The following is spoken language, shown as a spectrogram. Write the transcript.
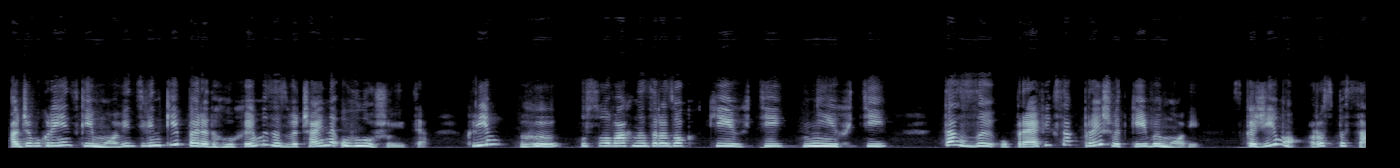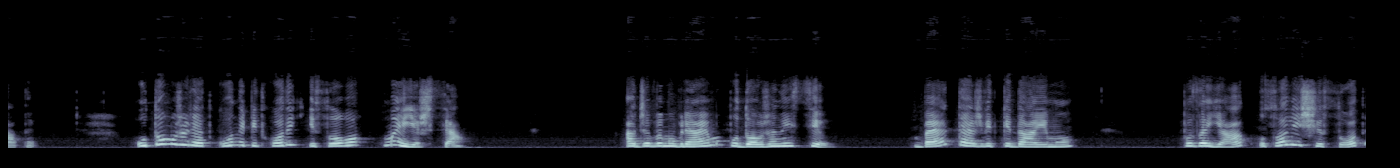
Адже в українській мові дзвінки перед глухими зазвичай не оглушуються, крім Г у словах на зразок кігті, нігті та з у префіксах при швидкій вимові. Скажімо, розписати. У тому ж рядку не підходить і слово миєшся. Адже вимовляємо подовжений сіл. Б теж відкидаємо. Позаяк у слові 600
